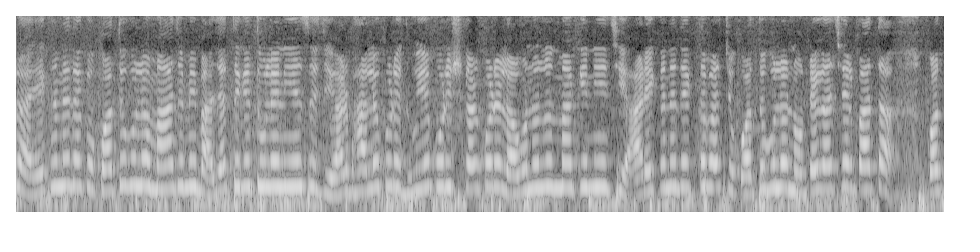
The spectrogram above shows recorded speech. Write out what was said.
বন্ধুরা, এখানে দেখো কতগুলো মাছ আমি বাজার থেকে তুলে নিয়ে এসেছি। আর ভালো করে ধুয়ে পরিষ্কার করে লবণ হলুদ মাখিয়ে নিয়েছি। আর এখানে দেখতে পাচ্ছ কতগুলো নোটে গাছের পাতা, কত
